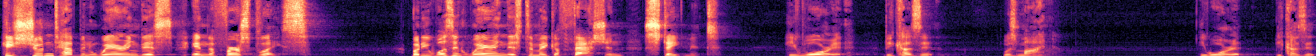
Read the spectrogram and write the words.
He shouldn't have been wearing this in the first place. But he wasn't wearing this to make a fashion statement. He wore it because it was mine. He wore it because it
